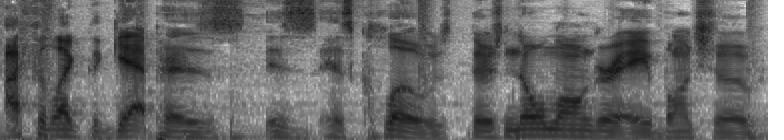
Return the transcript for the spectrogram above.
I feel like the gap has is has closed. There's no longer a bunch of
